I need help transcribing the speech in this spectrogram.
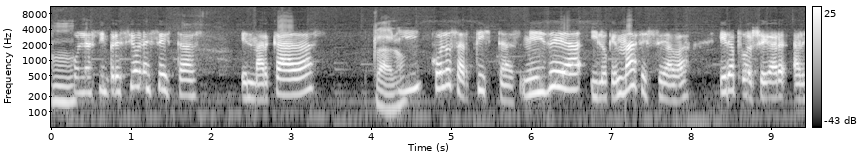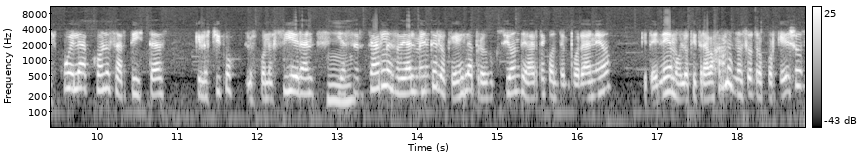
mm. con las impresiones estas enmarcadas claro. y con los artistas. Mi idea y lo que más deseaba era poder llegar a la escuela con los artistas que los chicos los conocieran y acercarles realmente lo que es la producción de arte contemporáneo que tenemos, lo que trabajamos nosotros, porque ellos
